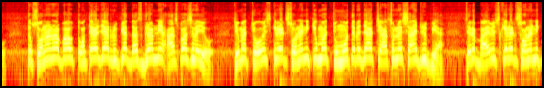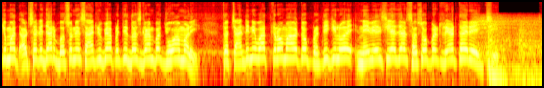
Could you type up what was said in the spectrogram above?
તો સોનાનો ભાવ તોતેર હજાર રૂપિયા દસ ગ્રામની આસપાસ રહ્યો, જેમાં ચોવીસ કેરેટ સોનાની કિંમત ચુમ્મોતેર હજાર ચારસો ને સાઠ રૂપિયા, જ્યારે બાવીસ કેરેટ સોનાની કિંમત અડસઠ હજાર બસો ને સાઠ રૂપિયા પ્રતિ દસ ગ્રામ પર જોવા મળી. તો ચાંદીની વાત કરવામાં આવે તો પ્રતિ કિલોએ નેવ્યાસી હજાર છસો પર ટ્રેડ થઈ રહી છે.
